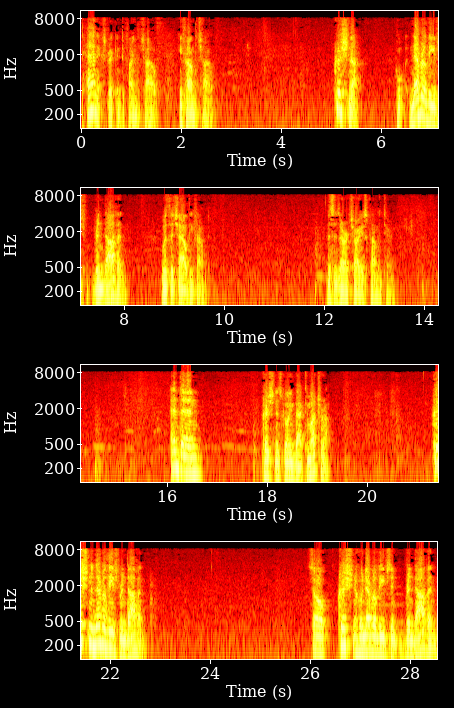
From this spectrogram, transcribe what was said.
panic stricken to find the child. He found the child. Krishna, who never leaves Vrindavan, was the child he found. This is our Acharya's commentary. And then Krishna is going back to Mathura. Krishna never leaves Vrindavan. So Krishna, who never leaves in Vrindavan,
